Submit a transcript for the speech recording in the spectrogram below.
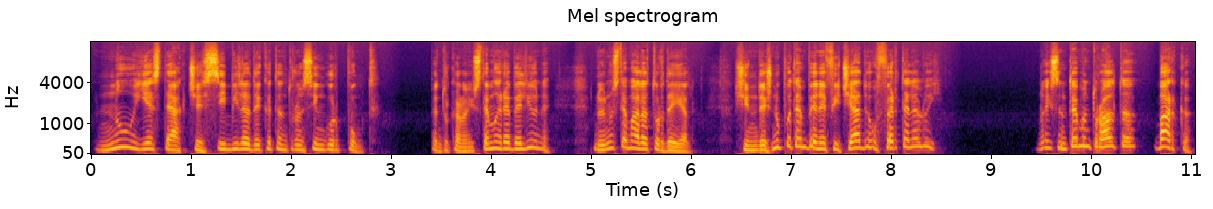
nu este accesibilă decât într-un singur punct. Pentru că noi suntem în rebeliune. Noi nu suntem alături de El. Și deci nu putem beneficia de ofertele Lui. Noi suntem într-o altă barcă.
